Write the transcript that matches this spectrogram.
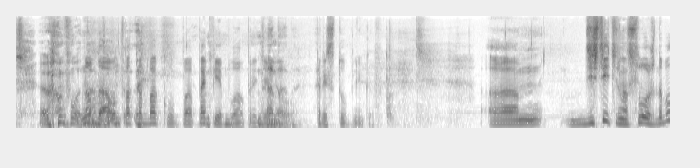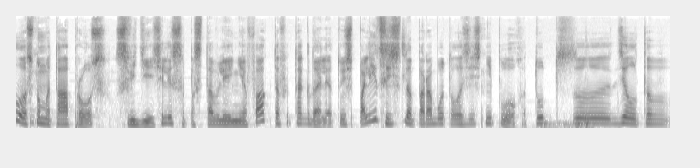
Вот, Ну а да, тут- он по табаку, по, по пеплу определял преступников. Эм, Действительно сложно было, в основном это опрос свидетелей, сопоставление фактов и так далее. То есть полиция действительно поработала здесь неплохо. Тут э, дело-то,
